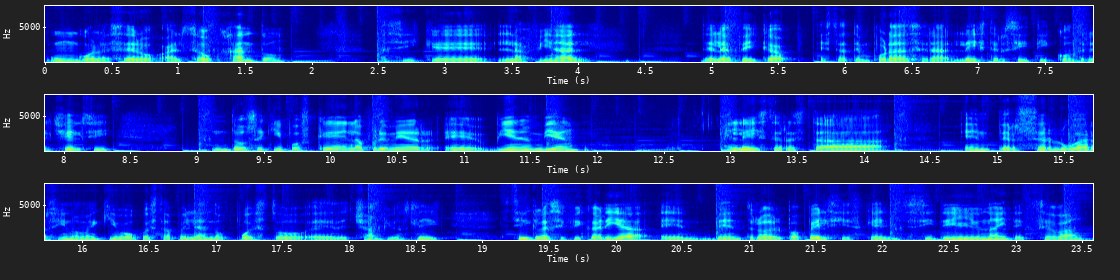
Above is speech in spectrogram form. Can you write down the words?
un gol a 0 al Southampton. Así que la final de la FA Cup esta temporada será Leicester City contra el Chelsea dos equipos que en la Premier eh, vienen bien. El Leicester está en tercer lugar, si no me equivoco, está peleando puesto eh, de Champions League. Sí clasificaría dentro del papel si es que el City y United se van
